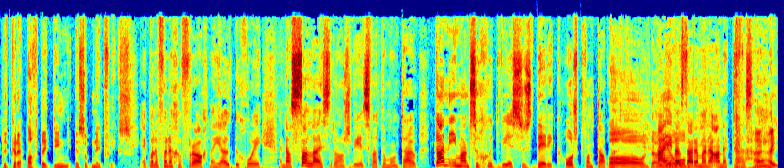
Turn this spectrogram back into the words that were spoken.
Dit kry 8 uit 10 is op Netflix. Ek wil 'n vinnige vraag na jou toe gooi en dan sal luister luisteraars wees wat hom onthou. Kan iemand so goed wees soos Derek Horst van Tapper? Oh, hy was daar in 'n ander klas, né? Hy,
